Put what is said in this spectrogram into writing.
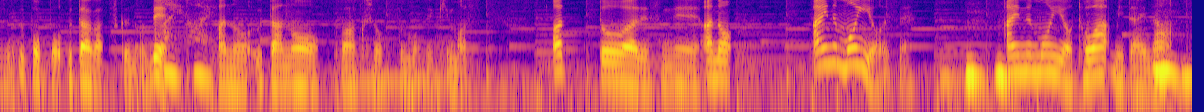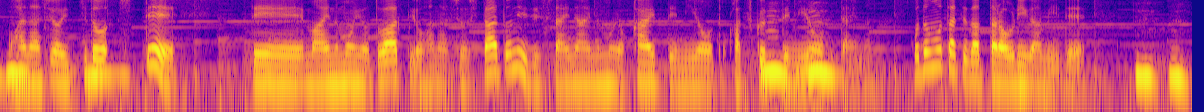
ずウポポ歌がつくので、はいはい、あの歌のワークショップもできます。あとはですねあのアイヌ文様ですね、うんうん、アイヌ文様とはみたいなお話を一度して、うんうん、で、まあ、アイヌ文様とはっていうお話をした後に実際にアイヌ文様描いてみようとか作ってみようみたいな、うんうん、子どもたちだったら折り紙で。うんうん、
